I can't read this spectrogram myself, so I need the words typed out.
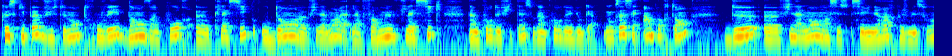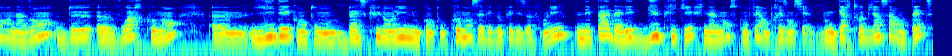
que ce qu'ils peuvent justement trouver dans un cours euh, classique ou dans finalement la, formule classique d'un cours de fitness ou d'un cours de yoga. Donc ça, c'est important de finalement, moi, c'est une erreur que je mets souvent en avant, de voir comment euh, l'idée quand on bascule en ligne ou quand on commence à développer des offres en ligne n'est pas d'aller dupliquer finalement ce qu'on fait en présentiel. Donc garde-toi bien ça en tête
